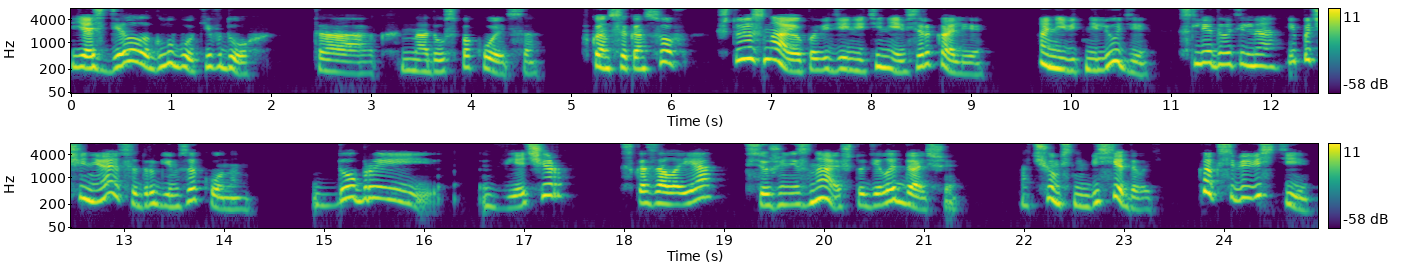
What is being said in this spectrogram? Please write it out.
Я сделала глубокий вдох. Так, надо успокоиться. В конце концов, что я знаю о поведении теней в зеркалье? Они ведь не люди, следовательно, и подчиняются другим законам. «Добрый вечер», — сказала я, все же не зная, что делать дальше. О чем с ним беседовать? Как себя вести?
